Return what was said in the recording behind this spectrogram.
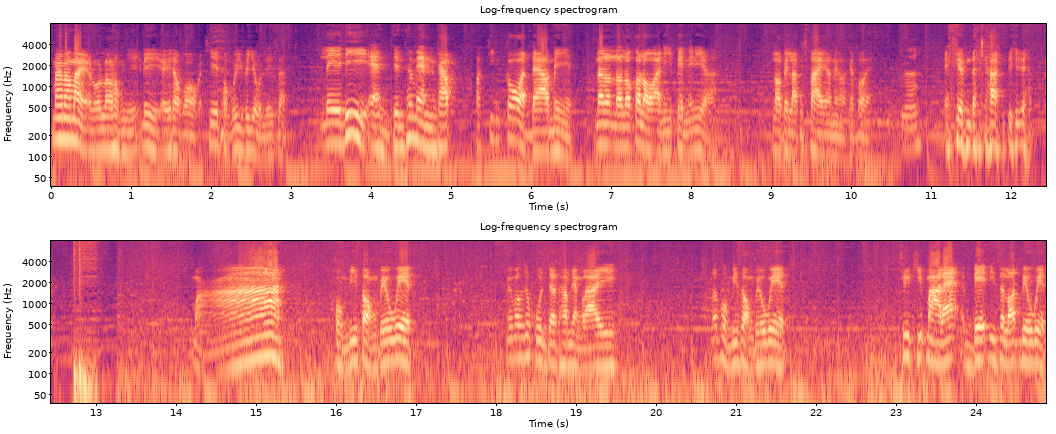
ไม่ไม่ไม่เราเราทำงี้นี่ไอ้ถอกออกที่ไอ้ถอกไม่มีประโยชน์เลยสัตว์ Lady and Gentleman ครับ fucking god damage แล้วเราเราก็รออันนี้เป็นไอ้นี่เหรอเราเป็นรับพิไฟกันหนึ่งก่อนกันบ่อยนะไอเทมดัดการดีอะหมา ผมมีสองเบลเวตไม่ว่าเจ้าคุณจะทำอย่างไร แล้วผมมีสองเบลเวตชื่อคลิปมาแล้วเบสอินสล็อตเบลเวต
